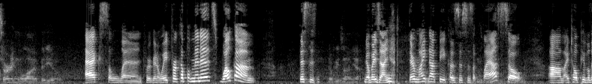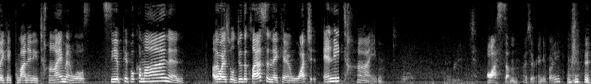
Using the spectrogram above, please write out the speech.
Starting a live video. Excellent. We're going to wait for a couple minutes. Welcome. This is Nobody's on yet. nobody's on yet. There might not be because this is a class. So um, I told people they can come on any time, and we'll see if people come on. And otherwise, we'll do the class, and they can watch it any time. Well, great. Awesome. Is there anybody?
